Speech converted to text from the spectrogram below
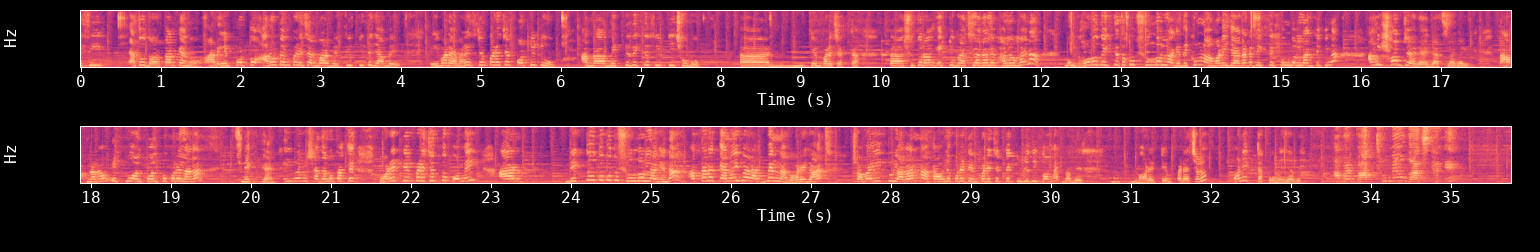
AC এত দরকার কেন? আর এরপর তো আরও টেম্পারেচার বাড়বে ফিফটিতে যাবে। এইবার অ্যাভারেজ টেম্পারেচার ফর্টি টু আমরা দেখতে দেখতে ফিফটি ছোবো টেম্পারেচারটা তা সুতরাং একটু গাছ লাগালে ভালো হয় না? এবং ঘরও দেখতে তো খুব সুন্দর লাগে। দেখুন না, আমার এই জায়গাটা দেখতে সুন্দর লাগছে কিনা? আমি সব জায়গায় গাছ লাগাই। তা আপনারাও একটু অল্প অল্প করে লাগান স্নেক প্ল্যান্ট এইভাবে সাজানো থাকলে ঘরের টেম্পারেচার তো কমেই, আর দেখতেও তো কত সুন্দর লাগে না? আপনারা কেনই বা রাখবেন না ঘরে গাছ? সবাই একটু লাগান না তাহলে পরে টেম্পারেচারটা একটু যদি কমে আপনাদের ঘরের টেম্পারেচারও অনেকটা কমে যাবে। আমার বাথরুমেও গাছ থাকে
